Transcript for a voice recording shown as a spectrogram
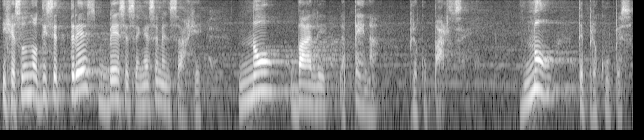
Y Jesús nos dice tres veces en ese mensaje, no vale la pena preocuparse. No te preocupes.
